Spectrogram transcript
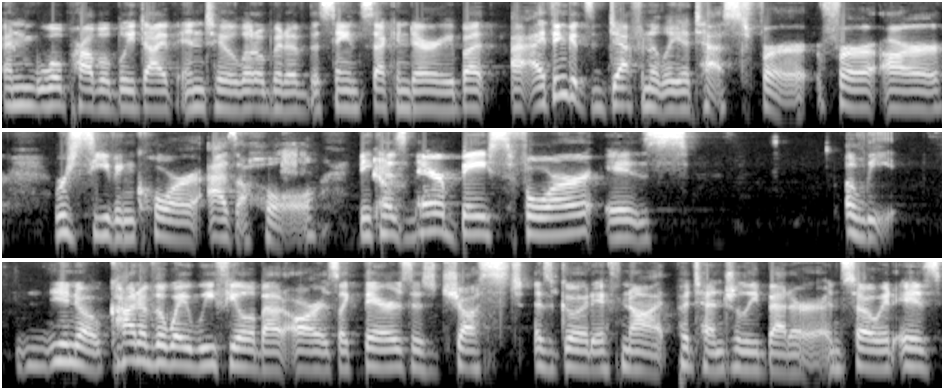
and we'll probably dive into a little bit of the Saints secondary, but I think it's definitely a test for for our receiving corps as a whole because yeah. their base four is elite you know, kind of the way we feel about ours, like theirs is just as good, if not potentially better. And so it is,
